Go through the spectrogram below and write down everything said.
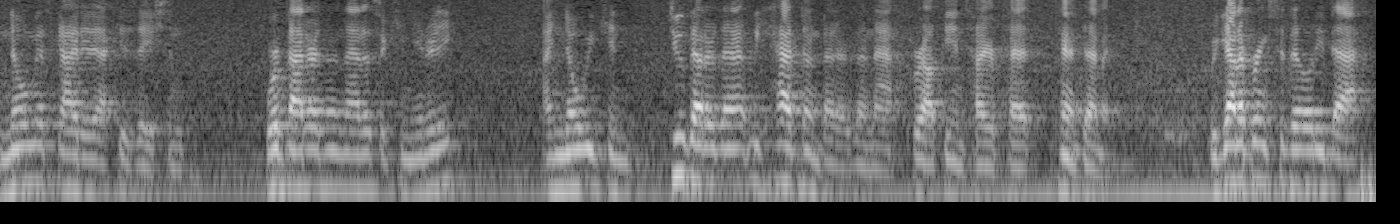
no misguided accusations. We're better than that as a community. I know we can do better than that. We have done better than that throughout the entire pa- pandemic. We got to bring civility back,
